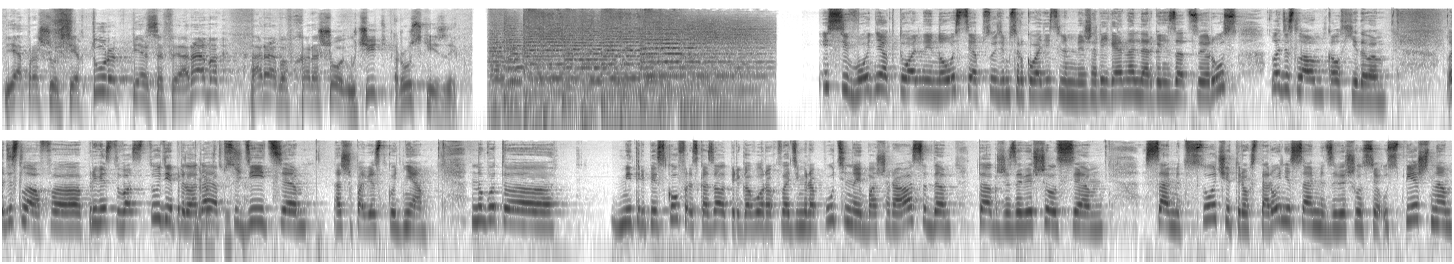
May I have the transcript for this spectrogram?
я прошу всех турок, персов и арабок, арабов хорошо учить русский язык. И сегодня актуальные новости обсудим с руководителем межрегиональной организации РУС Владиславом Колхидовым. Владислав, э, приветствую вас в студии. Предлагаю обсудить э, нашу повестку дня. Ну вот э, Дмитрий Песков рассказал о переговорах Владимира Путина и Башара Асада. Также завершился саммит в Сочи, трехсторонний саммит завершился успешно.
